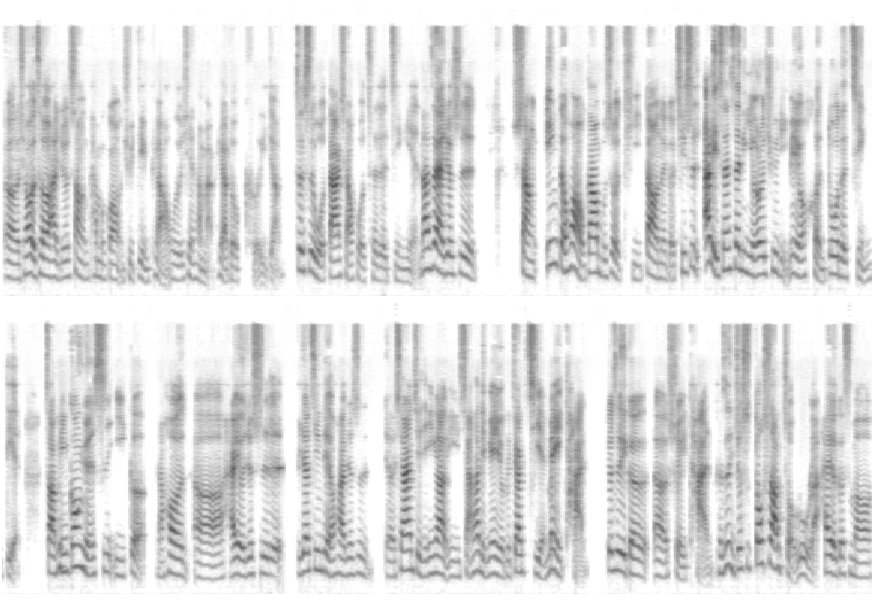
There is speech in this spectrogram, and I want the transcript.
呃小火车的话，就上他们官网去订票或者现场买票都可以这样。这是我搭小火车的经验。那再来就是赏樱的话，我刚刚不是有提到那个，其实阿里山森林游乐区里面有很多的景点，早平公园是一个，然后呃还有就是比较经典的话，就是呃香香姐姐应该有印象，它里面有个叫姐妹潭。就是一个呃水潭，可是你就是都是要走路啦。还有一个什么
